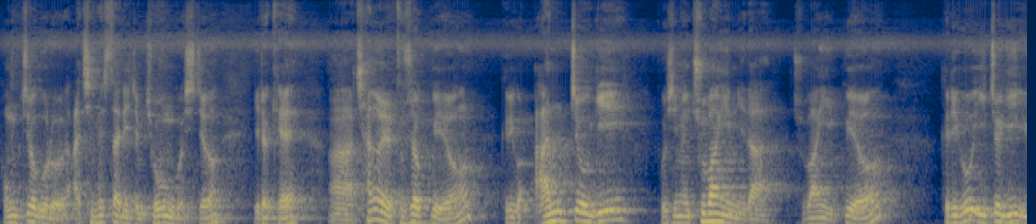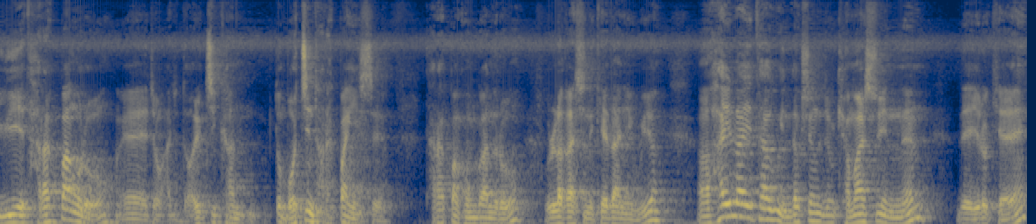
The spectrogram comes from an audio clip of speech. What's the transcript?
동쪽으로 아침 햇살이 좀 좋은 곳이죠. 이렇게 아, 창을 두셨고요. 그리고 안쪽이 보시면 주방입니다. 주방이 있고요. 그리고 이쪽이 위에 다락방으로 예, 좀 아주 널찍한 또 멋진 다락방이 있어요. 다락방 공간으로 올라가시는 계단이고요. 어, 하이라이트하고 인덕션을 좀 겸할 수 있는 네, 이렇게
